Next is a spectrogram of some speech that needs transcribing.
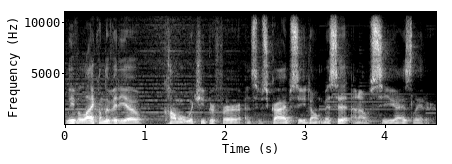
Leave a like on the video, comment which you prefer, and subscribe so you don't miss it, and I will see you guys later.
